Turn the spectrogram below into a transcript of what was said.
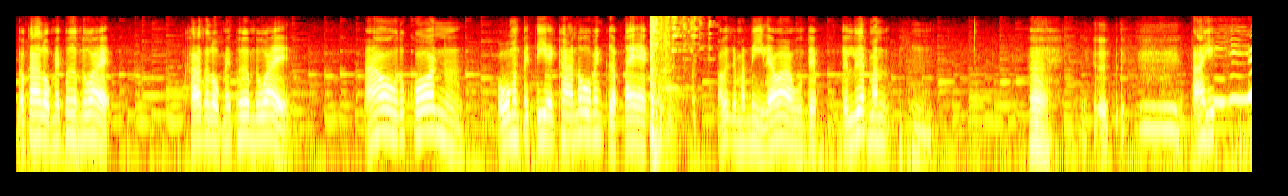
แล้วค่าสลบไม่เพิ่มด้วยค่าสลบไม่เพิ่มด้วย เอ้าทุกคน โอ้มันไปตีไอ้คาโน่แม่งเกือบแตก เอาแต่มันหนีแล้วอะแต่แต่เลือดมันอื ไอ้เหี้ย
